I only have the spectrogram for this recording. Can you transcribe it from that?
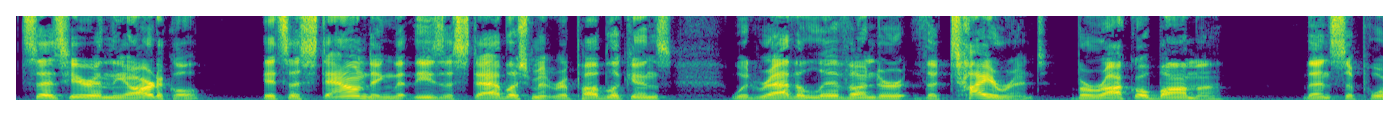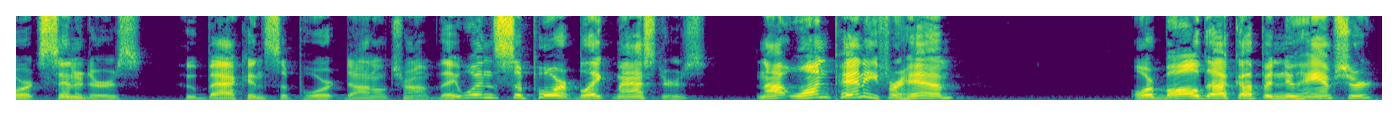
It says here in the article, it's astounding that these establishment Republicans would rather live under the tyrant, Barack Obama, than support senators who back and support Donald Trump. They wouldn't support Blake Masters. Not one penny for him. Or Bolduc up in New Hampshire.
